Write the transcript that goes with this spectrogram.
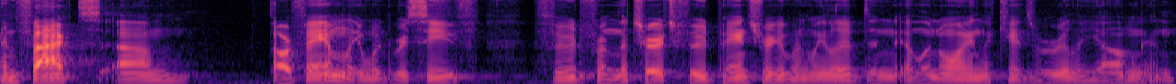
In fact, um, our family would receive food from the church food pantry when we lived in Illinois and the kids were really young and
